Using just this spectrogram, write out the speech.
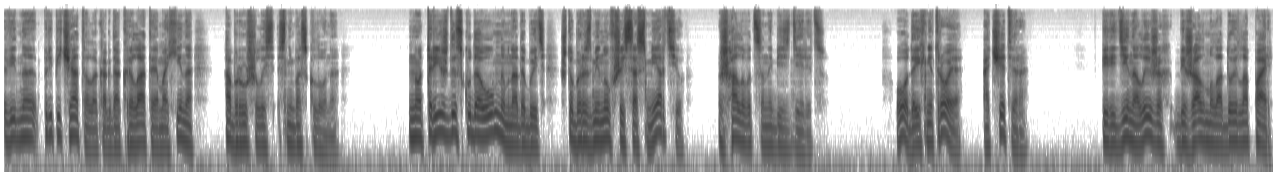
Видно, припечатало, когда крылатая махина обрушилась с небосклона. Но трижды скудоумным надо быть, чтобы, разминувшись со смертью, жаловаться на безделицу. О, да их не трое, а четверо. Впереди на лыжах бежал молодой лопарь,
